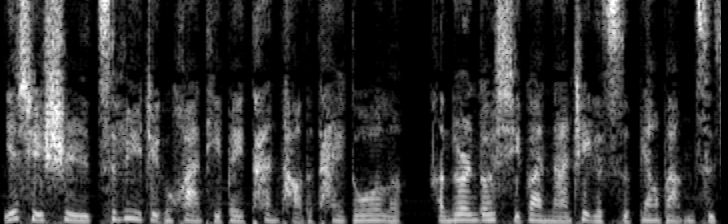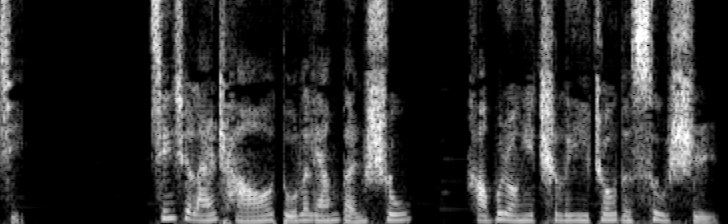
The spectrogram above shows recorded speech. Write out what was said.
也许是自律这个话题被探讨的太多了，很多人都习惯拿这个词标榜自己。心血来潮读了两本书，好不容易吃了一周的素食，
